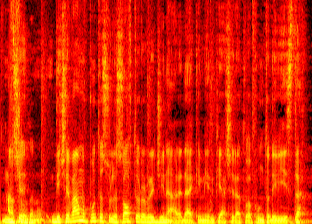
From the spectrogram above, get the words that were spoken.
Dice, dicevamo appunto sul software originale, dai che mi piace dal tuo punto di vista.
